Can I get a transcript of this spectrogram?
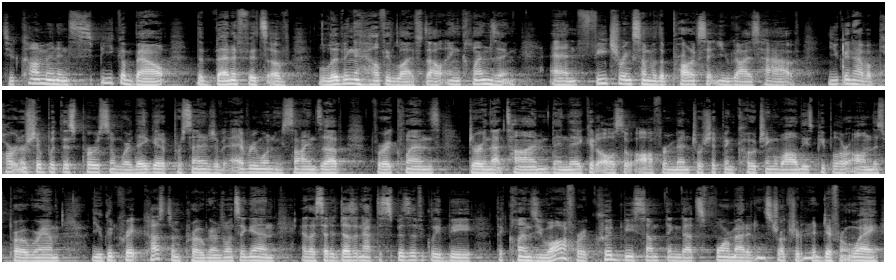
to come in and speak about the benefits of living a healthy lifestyle and cleansing and featuring some of the products that you guys have. You can have a partnership with this person where they get a percentage of everyone who signs up for a cleanse during that time. Then they could also offer mentorship and coaching while these people are on this program. You could create custom programs. Once again, as I said, it doesn't have to specifically be the cleanse you offer, it could be something that's formatted and structured in a different way.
